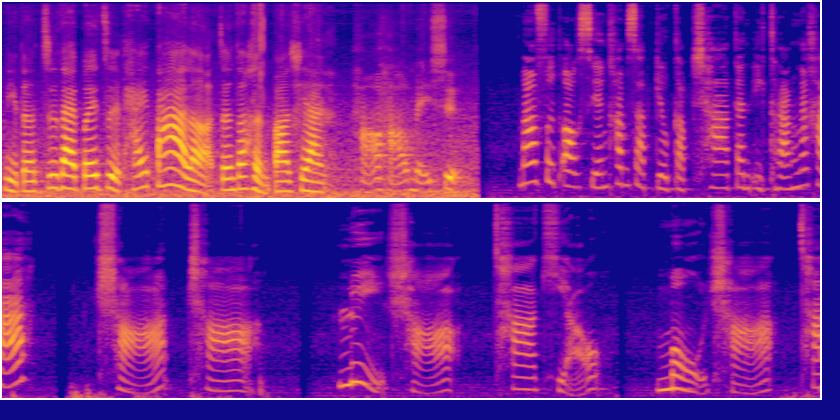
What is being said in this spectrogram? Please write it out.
你的自带杯子太大了，真的很抱歉。好好，没事。 มาฝึกออกเสียงคำศัพท์เกี่ยวกับชากันอีกครั้งนะคะฉาชาลี่ฉาชาเขียวหม่ฉาชา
